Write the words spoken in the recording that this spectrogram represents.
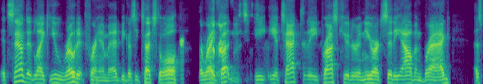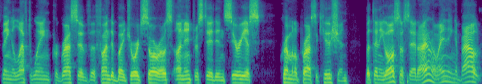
It sounded like you wrote it for him, Ed, because he touched all the right buttons. He, he attacked the prosecutor in New York City, Alvin Bragg, as being a left wing progressive uh, funded by George Soros, uninterested in serious criminal prosecution. But then he also said, I don't know anything about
